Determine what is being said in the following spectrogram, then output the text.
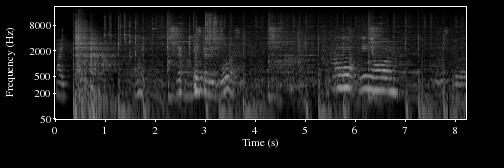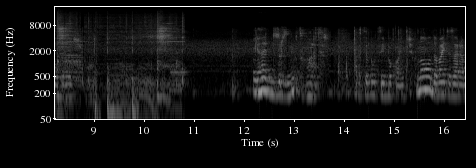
Ай. Ой, як швидко відбулось. Ну, він його застрелив, коротше. Я навіть не зрозумів, хто мардер. Це був цей бокончик. Ну, давайте зараз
